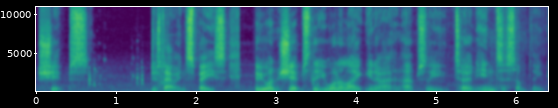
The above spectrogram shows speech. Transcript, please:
ships just out in space. If you want ships that you want to like, you know, absolutely turn into something,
